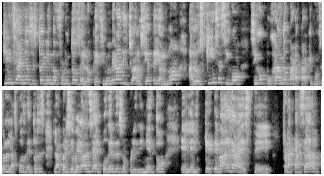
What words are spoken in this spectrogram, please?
15 años estoy viendo frutos de lo que si me hubiera dicho a los 7 y a los no, a los 15 sigo, sigo pujando para, para que funcionen las cosas. Entonces, la perseverancia, el poder de sorprendimiento, el, el que te valga este, fracasar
